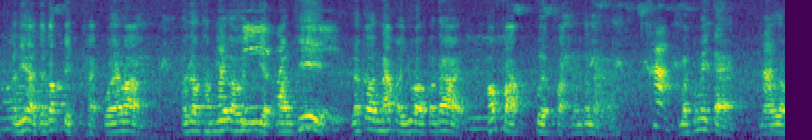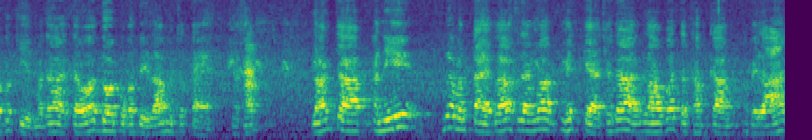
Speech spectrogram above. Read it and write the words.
อ๋ออัอันนี้อาจจะต้องติดแท็กไว้ว่าพอเราทำเยอะเราวันที่เกียดวัวันนที่ที่ แล้วก็นับอายุเอาก็ได้อืมเพราะฝักเปลือกฝักมันก็หนา ค่ะ มันก็ไม่แตกค่ะนะเราก็กรีดมาได้ แต่ว่าโดยปกติแล้วมันจะแตกนะครับ ค่ะ หลังจากอันนี้เมื่อมันแตกแล้วแสดงว่าเม็ดแก่ใช้ได้ เราก็จะทำการเอาไปล้าง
